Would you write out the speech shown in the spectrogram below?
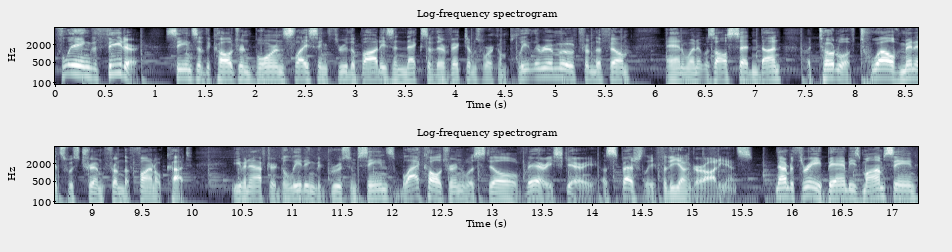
fleeing the theater. Scenes of the cauldron born slicing through the bodies and necks of their victims were completely removed from the film, and when it was all said and done, a total of 12 minutes was trimmed from the final cut. Even after deleting the gruesome scenes, Black Cauldron was still very scary, especially for the younger audience. Number 3. Bambi's Mom Scene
